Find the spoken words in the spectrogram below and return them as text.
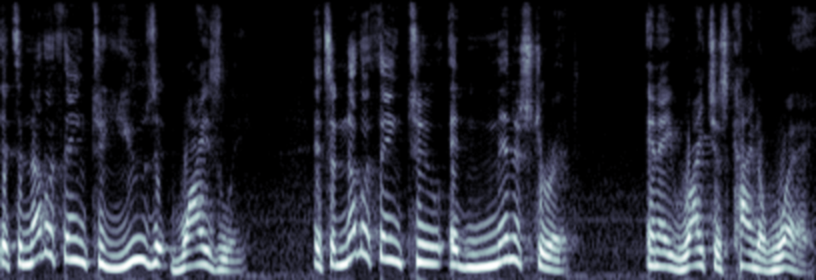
it's another thing to use it wisely. It's another thing to administer it in a righteous kind of way.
